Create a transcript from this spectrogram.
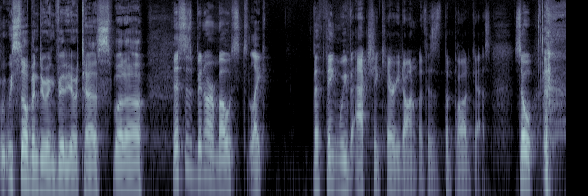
we still been doing video tests, but uh, This has been our most like the thing we've actually carried on with is the podcast. So,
